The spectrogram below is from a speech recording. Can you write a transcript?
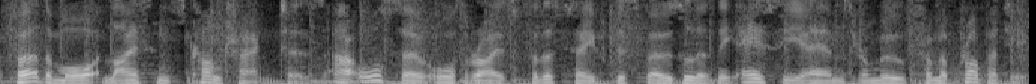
Furthermore, licensed contractors are also authorized for the safe disposal of the ACMs removed from a property,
